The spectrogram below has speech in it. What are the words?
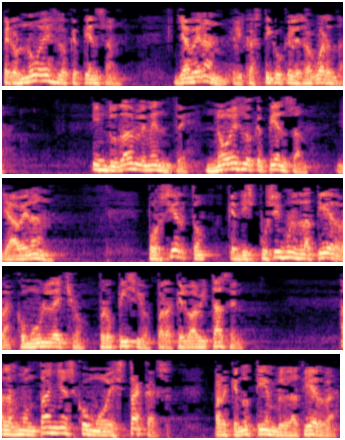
pero no es lo que piensan. Ya verán el castigo que les aguarda. Indudablemente, no es lo que piensan, ya verán. Por cierto, que dispusimos la tierra como un lecho propicio para que lo habitasen, a las montañas como estacas para que no tiemble la tierra,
